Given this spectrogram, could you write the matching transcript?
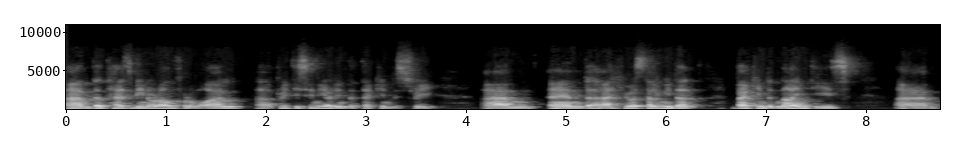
um, that has been around for a while, uh, pretty senior in the tech industry, um, and he was telling me that back in the 90s, um,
